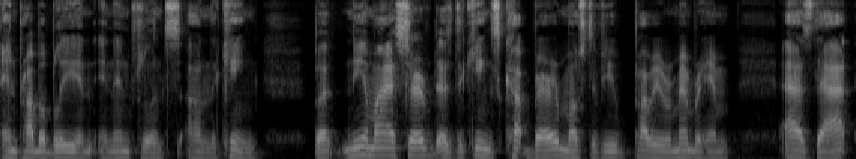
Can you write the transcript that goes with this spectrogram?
and probably an, an influence on the king. But Nehemiah served as the king's cupbearer. Most of you probably remember him as that.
